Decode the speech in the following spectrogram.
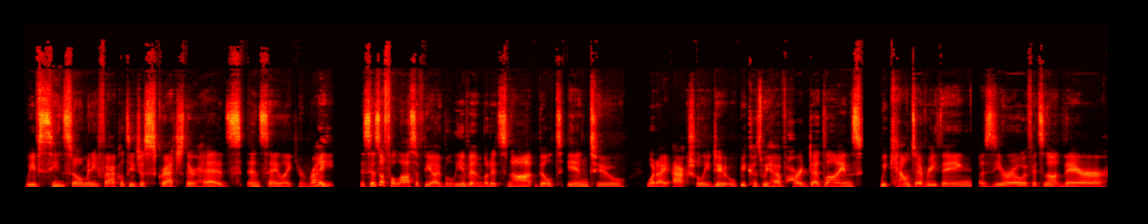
we've seen so many faculty just scratch their heads and say, like, you're right this is a philosophy I believe in, but it's not built into what I actually do because we have hard deadlines. We count everything, a zero if it's not there.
